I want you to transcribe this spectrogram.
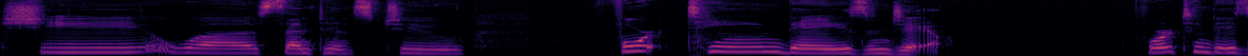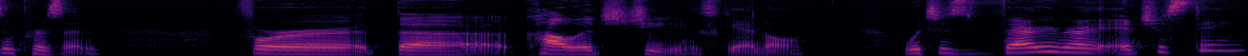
she was sentenced to 14 days in jail, 14 days in prison for the college cheating scandal, which is very, very interesting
